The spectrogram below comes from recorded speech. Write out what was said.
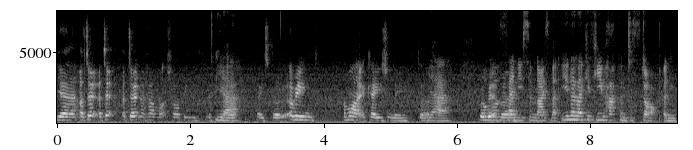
yeah, I don't, I don't, I don't know how much I'll be looking Yeah. at Facebook. I mean, I might occasionally, but Yeah. Well, we'll a- send you some nice, you know, like if you happen to stop and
